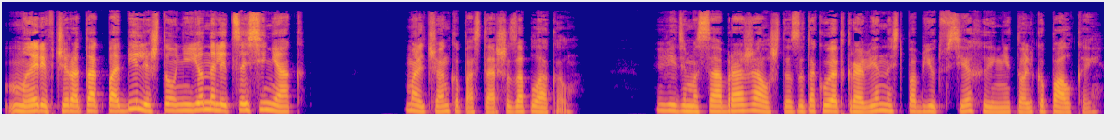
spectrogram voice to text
«Мэри вчера так побили, что у нее на лице синяк». Мальчонка постарше заплакал. Видимо, соображал, что за такую откровенность побьют всех и не только палкой.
